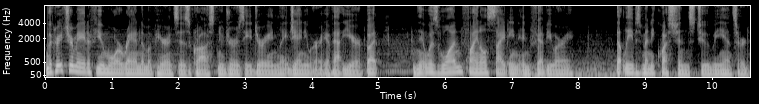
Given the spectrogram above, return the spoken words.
The creature made a few more random appearances across New Jersey during late January of that year, but it was one final sighting in February that leaves many questions to be answered.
